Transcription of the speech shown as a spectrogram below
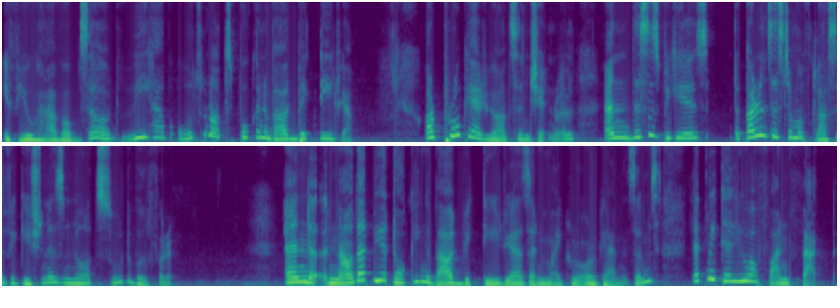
if you have observed, we have also not spoken about bacteria or prokaryotes in general, and this is because the current system of classification is not suitable for it. And now that we are talking about bacteria and microorganisms, let me tell you a fun fact.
